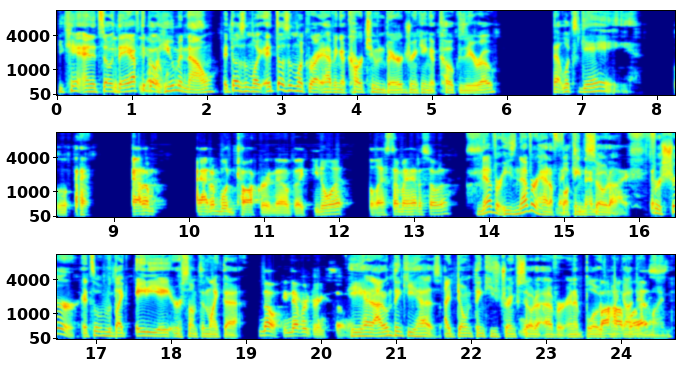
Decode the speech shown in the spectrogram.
You can't, and it's so they have to go human now. It doesn't look. It doesn't look right having a cartoon bear drinking a Coke Zero. That looks gay. Well, Adam, Adam would talk right now, be like, you know what? The last time I had a soda, Never. He's never had a fucking soda for sure. It's like eighty eight or something like that. no, he never drinks soda. He had. I don't think he has. I don't think he's drank soda ever, and it blows my goddamn Blast? mind.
